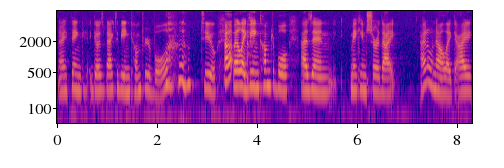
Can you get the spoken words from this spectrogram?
And I think it goes back to being comfortable too. Uh. but like being comfortable as in making sure that I don't know, like I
